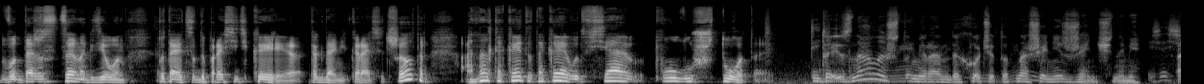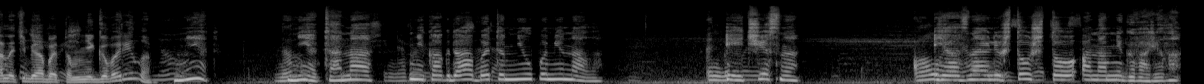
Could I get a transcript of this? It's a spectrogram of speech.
Вот даже сцена, где он пытается допросить Кэрри, когда они красят шелтер, она какая-то такая вот вся полу-что-то. Ты знала, что Миранда хочет отношений с женщинами? Она тебе об этом не говорила? Нет. Нет, она никогда об этом не упоминала. И честно, я знаю лишь то, что она мне говорила.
